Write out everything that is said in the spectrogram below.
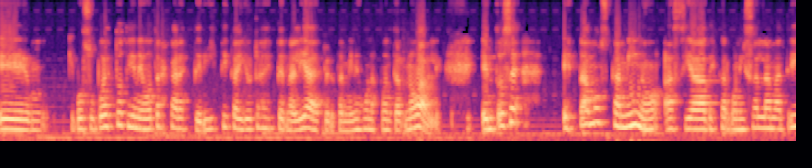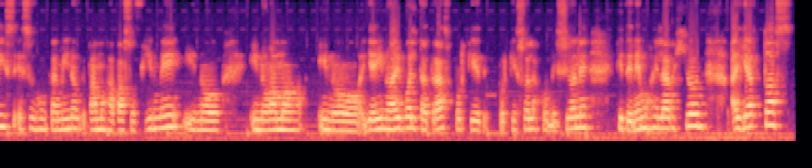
eh, que por supuesto tiene otras características y otras externalidades, pero también es una fuente renovable. Entonces, estamos camino hacia descarbonizar la matriz, eso es un camino que vamos a paso firme y no, y no vamos, y no, y ahí no hay vuelta atrás porque, porque son las condiciones que tenemos en la región. Hay hartas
